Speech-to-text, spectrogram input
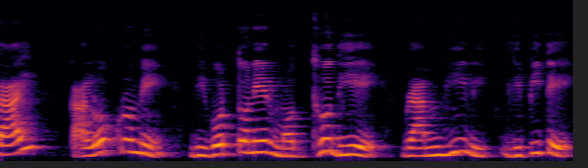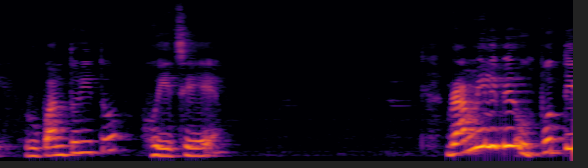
তাই কালক্রমে বিবর্তনের মধ্য দিয়ে ব্রাহ্মী লিপিতে রূপান্তরিত হয়েছে। ব্রাহ্মী লিপির উৎপত্তি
